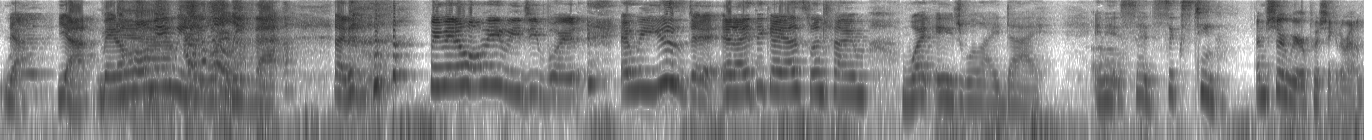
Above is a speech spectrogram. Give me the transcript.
yeah yeah made a homemade ouija board. I board believe that. I know. we made a homemade ouija board and we used it and i think i asked one time what age will i die and it said 16 i'm sure we were pushing it around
